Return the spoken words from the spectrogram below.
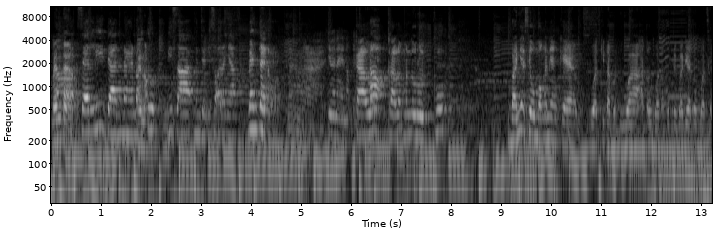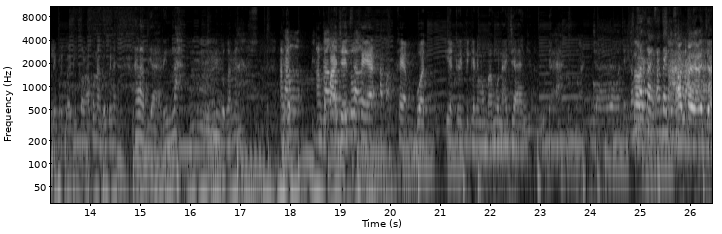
Menter. uh, Sally dan Heno Heno. itu bisa menjadi seorang yang menter. Nah, Gimana enaknya? kalau Nah. kalau menurutku banyak sih omongan yang kayak buat kita berdua atau buat aku pribadi atau buat Sally pribadi kalau aku nanggepinnya alah biarin lah Hmm. gitu kan anggap Kalau- anggap kalau aja itu kayak Apa? kayak buat ya kritikan yang membangun aja gitu udah gitu aja Oh, jadi kamu Sorry. santai, santai itu Santai aja.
